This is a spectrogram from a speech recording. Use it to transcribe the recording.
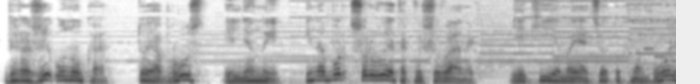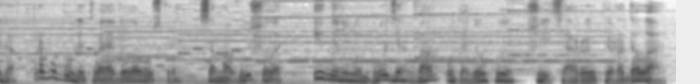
Беражы унука, той абрус ільняны і набор сурветак вышываных, якія моя цётухна Вольга, прабабуля твоя беларуская, сама вышыла і ў мінулым годзе вам у далёкую швейцарыю перадала.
